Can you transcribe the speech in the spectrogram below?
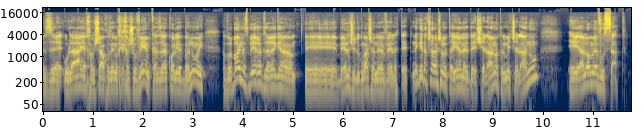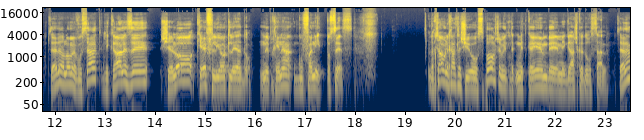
זה אולי החמישה אחוזים הכי חשובים, כזה הכל יהיה בנוי, אבל בואי נסביר את זה רגע אה, באיזושהי דוגמה שאני אוהב לתת. נגיד עכשיו יש לנו את הילד שלנו, התלמיד שלנו, אה, הלא מבוסת, בסדר? לא מבוסת, נקרא לזה שלא כיף להיות לידו, מבחינה גופנית, תוסס. ועכשיו הוא נכנס לשיעור ספורט שמתקיים במגרש כדורסל, בסדר?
